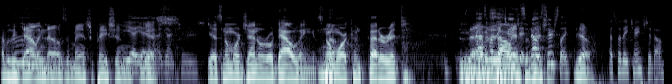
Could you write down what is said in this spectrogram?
I believe Dowling now is Emancipation. Yeah, yeah, Yes. yeah. I got changed. Yeah, it's no more General Dowling. It's no, No. more Confederate. Is that know, That's why they changed it. No, seriously. Yeah, That's why they changed it though. it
